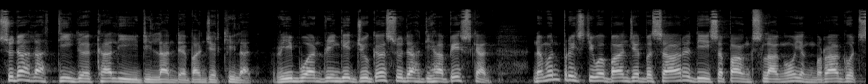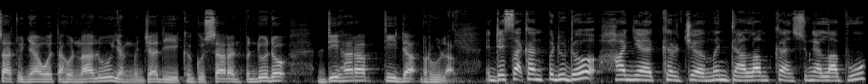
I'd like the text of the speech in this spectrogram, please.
Sudahlah tiga kali dilanda banjir kilat. Ribuan ringgit juga sudah dihabiskan. Namun peristiwa banjir besar di Sepang, Selangor yang meragut satu nyawa tahun lalu yang menjadi kegusaran penduduk diharap tidak berulang. Desakan penduduk hanya kerja mendalamkan Sungai Labu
